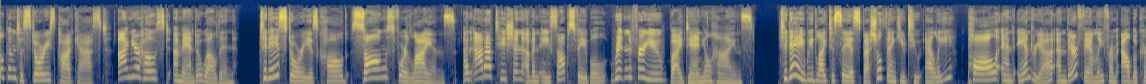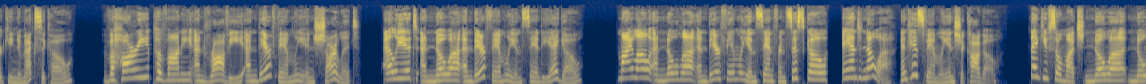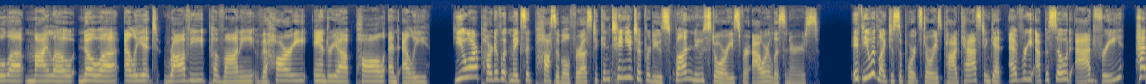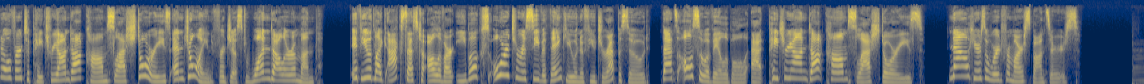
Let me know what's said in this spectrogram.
Welcome to Stories Podcast. I'm your host, Amanda Weldon. Today's story is called Songs for Lions, an adaptation of an Aesop's fable written for you by Daniel Hines. Today, we'd like to say a special thank you to Ellie, Paul, and Andrea and their family from Albuquerque, New Mexico, Vihari, Pavani, and Ravi and their family in Charlotte, Elliot and Noah and their family in San Diego, Milo and Nola and their family in San Francisco, and Noah and his family in Chicago. Thank you so much, Noah, Nola, Milo, Noah, Elliot, Ravi, Pavani, Vihari, Andrea, Paul, and Ellie. You are part of what makes it possible for us to continue to produce fun new stories for our listeners. If you would like to support Stories Podcast and get every episode ad-free, head over to patreon.com slash stories and join for just $1 a month. If you'd like access to all of our ebooks or to receive a thank you in a future episode, that's also available at patreon.com slash stories. Now here's a word from our sponsors.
